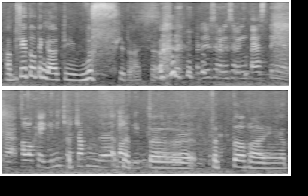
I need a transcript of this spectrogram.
habis itu tinggal di wes gitu aja Berarti sering-sering testing ya kak. Kalau kayak gini cocok nggak? Kalau gini cocok betul nggak? Gitu ya. betul banget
